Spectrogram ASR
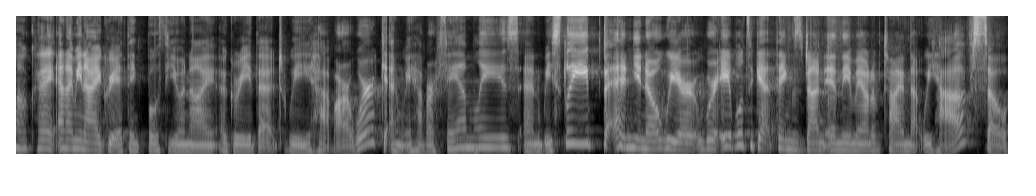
Okay. And I mean, I agree. I think both you and I agree that we have our work and we have our families and we sleep and, you know, we are, we're able to get things done in the amount of time that we have. So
